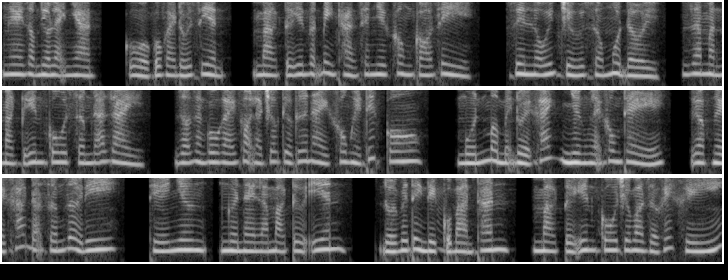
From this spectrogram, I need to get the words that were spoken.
Nghe giọng điệu lạnh nhạt của cô gái đối diện, Mạc Tử Yên vẫn bình thản xem như không có gì. Xin lỗi chứ sống một đời, da mặt Mạc Tử Yên cô sớm đã dày. Rõ ràng cô gái gọi là Châu tiểu thư này không hề thích cô. Muốn mở miệng đuổi khách nhưng lại không thể, gặp người khác đã sớm rời đi. Thế nhưng người này là Mạc Tử Yên, đối với tình địch của bản thân, Mạc Tử Yên cô chưa bao giờ khách khí.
